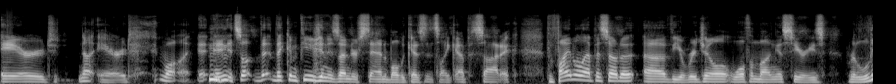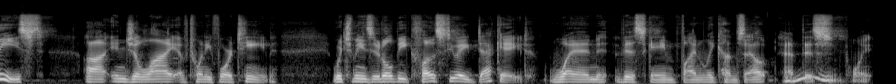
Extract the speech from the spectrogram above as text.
aired, not aired. Well, it, it's the, the confusion is understandable because it's like episodic. The final episode of, of the original Wolf Among Us series released uh, in July of 2014. Which means it'll be close to a decade when this game finally comes out at this point.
